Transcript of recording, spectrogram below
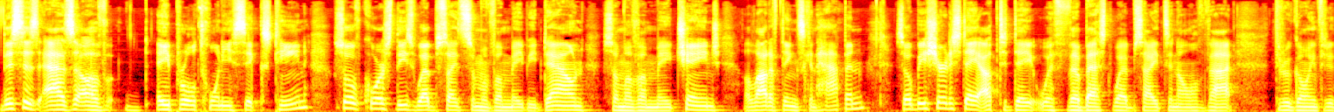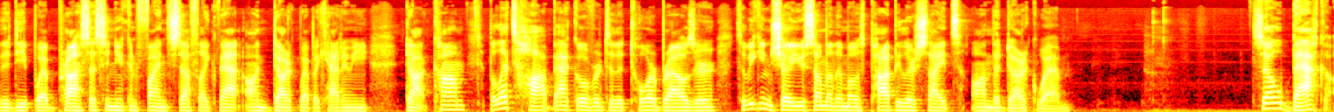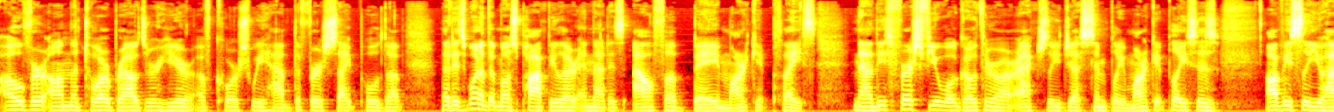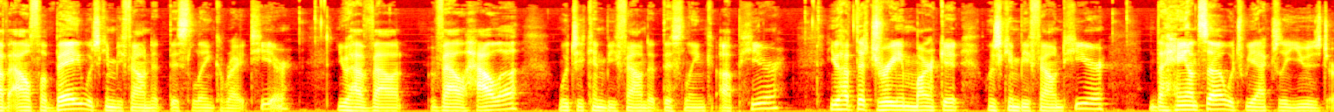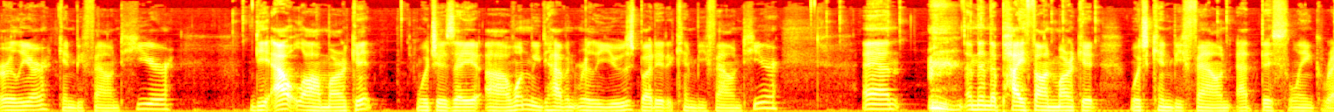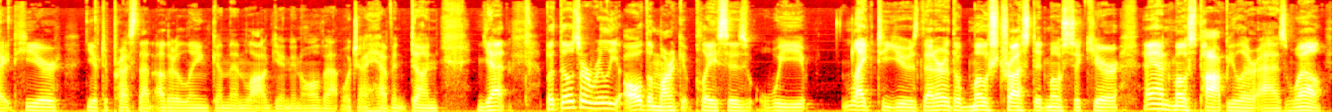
This is as of April 2016. So, of course, these websites, some of them may be down, some of them may change. A lot of things can happen. So, be sure to stay up to date with the best websites and all of that through going through the deep web process. And you can find stuff like that on darkwebacademy.com. But let's hop back over to the Tor browser so we can show you some of the most popular sites on the dark web. So back over on the Tor browser here, of course, we have the first site pulled up that is one of the most popular, and that is Alpha Bay Marketplace. Now, these first few we'll go through are actually just simply marketplaces. Obviously, you have Alpha Bay, which can be found at this link right here. You have Val Valhalla, which can be found at this link up here. You have the Dream Market, which can be found here. The Hansa, which we actually used earlier, can be found here the Outlaw Market, which is a uh, one we haven't really used, but it, it can be found here, and and then the Python Market, which can be found at this link right here. You have to press that other link and then log in and all that, which I haven't done yet. But those are really all the marketplaces we like to use that are the most trusted, most secure, and most popular as well.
